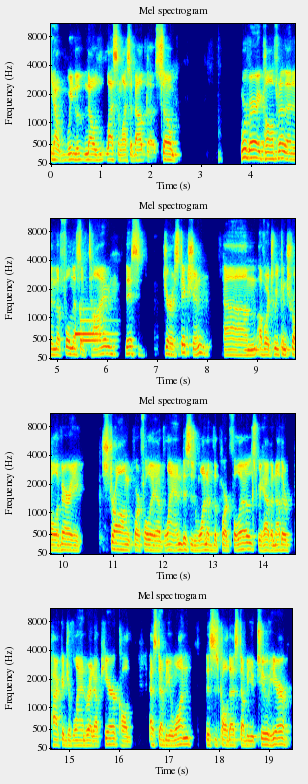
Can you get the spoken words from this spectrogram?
you know, we know less and less about those. So we're very confident that in the fullness of time, this jurisdiction, um, of which we control a very strong portfolio of land, this is one of the portfolios. We have another package of land right up here called SW1. This is called SW2 here.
